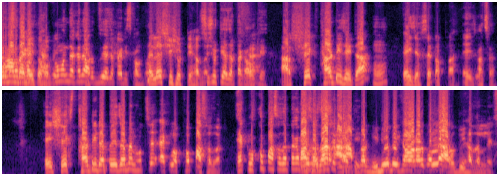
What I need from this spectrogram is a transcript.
প্রমাণ দেখাইতে হ্যাঁ, হবে। প্রমাণ দেখালে আরও দুই হাজার টাকা ডিসকাউন্ট তাহলে ছেষট্টি হাজার। ছেষট্টি হাজার টাকা হ্যাঁ। ওকে আর শেখ থার্টি যেটা এই যে সেট এই যে। আচ্ছা। এই শেখ থার্টিটা পেয়ে যাবেন হচ্ছে এক লক্ষ পাঁচ হাজার। এক লক্ষ পাঁচ হাজার টাকা পাঁচ হাজার আর আপনার ভিডিও দেখে অর্ডার করলে আরও দুই হাজার লেস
